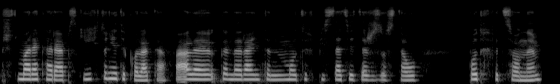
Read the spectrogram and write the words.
wśród marek arabskich to nie tylko latafa, ale generalnie ten motyw pistacji też został podchwycony.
